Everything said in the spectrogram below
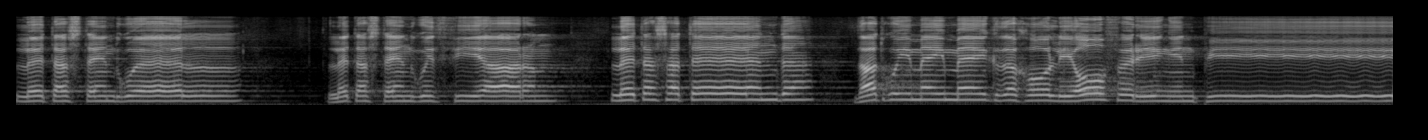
Let us stand well. Let us stand with fear. Let us attend that we may make the holy offering in peace.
